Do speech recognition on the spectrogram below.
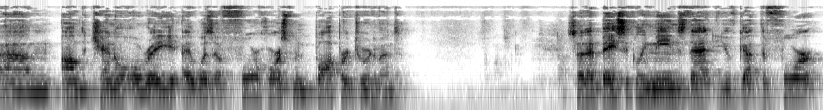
um, on the channel already. It was a four horseman pauper tournament. So that basically means that you've got the four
